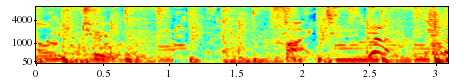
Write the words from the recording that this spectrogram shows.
Round two. Fight.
